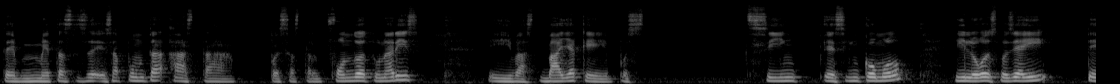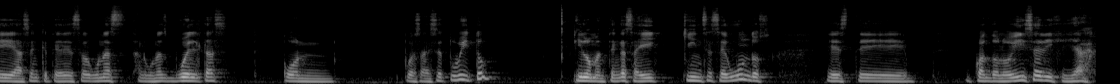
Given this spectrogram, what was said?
te metas esa punta hasta pues hasta el fondo de tu nariz y vaya que pues sí es incómodo y luego después de ahí te hacen que te des algunas, algunas vueltas con pues a ese tubito y lo mantengas ahí 15 segundos. Este, cuando lo hice dije ya,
